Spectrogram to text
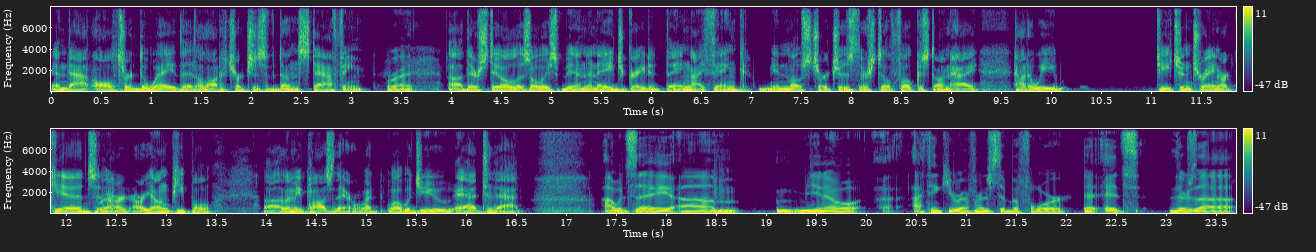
and that altered the way that a lot of churches have done staffing. Right. Uh, there still has always been an age graded thing, I think, in most churches. They're still focused on how, how do we teach and train our kids and our, our young people. Uh, let me pause there. What, what would you add to that? I would say, um, you know, uh, I think you referenced it before. It's there's a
